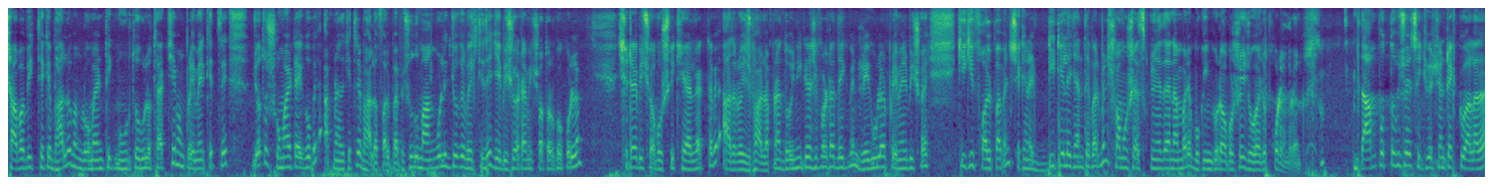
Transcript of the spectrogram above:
স্বাভাবিক থেকে ভালো এবং রোম্যান্টিক মুহূর্তগুলো থাকছে এবং প্রেমের ক্ষেত্রে যত সময়টা এগোবে, আপনাদের ক্ষেত্রে ভালো ফল পাবে। শুধু মাঙ্গলিক যোগের ব্যক্তিদের যে বিষয়টা আমি সতর্ক করলাম, সেটার বিষয়ে অবশ্যই খেয়াল রাখতে হবে। আদারওয়াইজ ভালো। আপনার দৈনিক রাশিফলটা দেখবেন রেগুলার প্রেমের বিষয়ে কী কী ফল পাবেন, সেখানে ডিটেলে জানতে পারবেন। সমস্যা স্ক্রিনে দেওয়া নাম্বারে বুকিং করে অবশ্যই যোগাযোগ করে নেবেন। দাম্পত্য বিষয়ে সিচুয়েশনটা একটু আলাদা।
